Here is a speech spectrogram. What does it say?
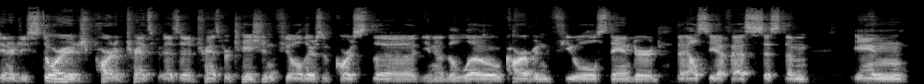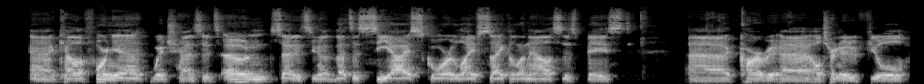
energy storage, part of trans- as a transportation fuel. There's of course the you know the low carbon fuel standard, the LCFS system in uh, California, which has its own set. It's you know that's a CI score life cycle analysis based uh, carbon uh, alternative fuel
